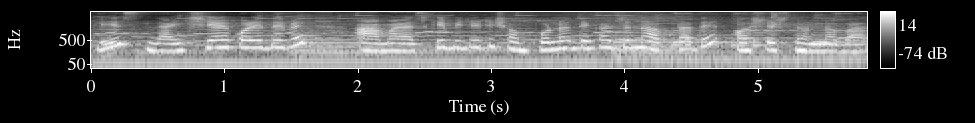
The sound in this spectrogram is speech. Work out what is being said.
প্লিজ লাইক, শেয়ার করে দেবেন। আমার আজকে ভিডিওটি সম্পূর্ণ দেখার জন্য আপনাদের অশেষ ধন্যবাদ।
